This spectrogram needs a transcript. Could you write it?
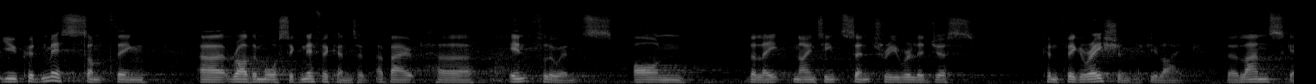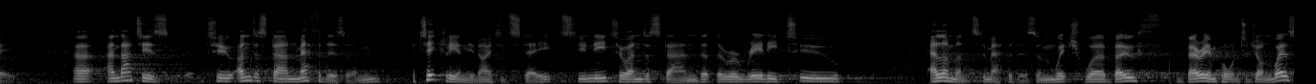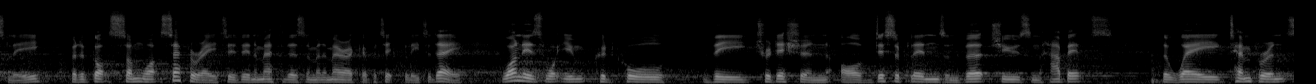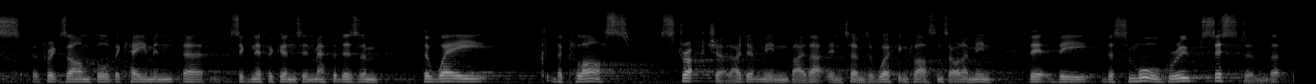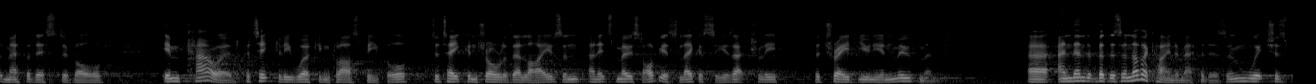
you could miss something uh, rather more significant about her influence on the late 19th century religious configuration, if you like, the landscape. Uh, and that is to understand Methodism, particularly in the United States, you need to understand that there are really two elements to Methodism which were both very important to John Wesley, but have got somewhat separated in Methodism in America, particularly today. One is what you could call the tradition of disciplines and virtues and habits, the way temperance, for example, became in, uh, significant in Methodism, the way the class structure, I don't mean by that in terms of working class and so on, I mean the, the, the small group system that the Methodists evolved empowered particularly working class people to take control of their lives, and, and its most obvious legacy is actually the trade union movement. Uh, and then, the, but there's another kind of Methodism which has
